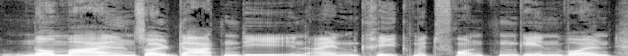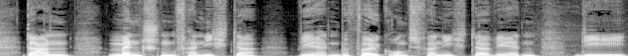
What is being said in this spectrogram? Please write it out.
normalen Soldaten, die in einen Krieg mit Fronten gehen wollen, dann Menschenvernichter werden, Bevölkerungsvernichter werden, die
